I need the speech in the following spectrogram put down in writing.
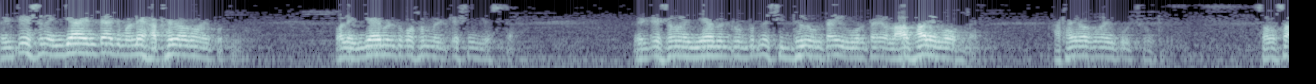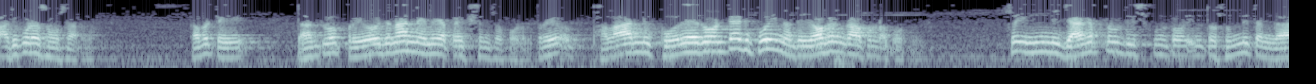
మెడిటేషన్ ఎంజాయ్ అంటే అది మళ్ళీ హఠయోగం అయిపోతుంది. వాళ్ళు ఎంజాయ్మెంట్ కోసం మెడిటేషన్ చేస్తారు. మెడిటేషన్లో ఎంజాయ్మెంట్ ఉంటుంది సిద్ధులు ఉంటాయి ఇవి ఉంటాయి లాభాలు ఏవో ఉంటాయి. హఠయోగం అయి కూర్చుంటుంది. సంసార అది కూడా సంసారం. కాబట్టి దాంట్లో ప్రయోజనాన్ని ఏమీ అపేక్షించకూడదు. ప్రయో ఫలాన్ని కోరేరు అంటే అది పోయింది అంతే యోగం కాకుండా పోతుంది. సో ఇన్ని జాగ్రత్తలు తీసుకుంటూ ఇంత సున్నితంగా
